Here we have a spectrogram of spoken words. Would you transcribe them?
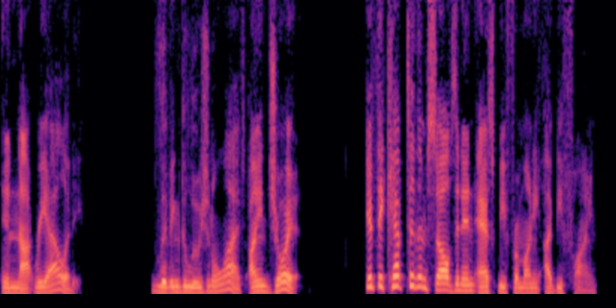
in not reality, living delusional lives. I enjoy it. If they kept to themselves and didn't ask me for money, I'd be fine.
